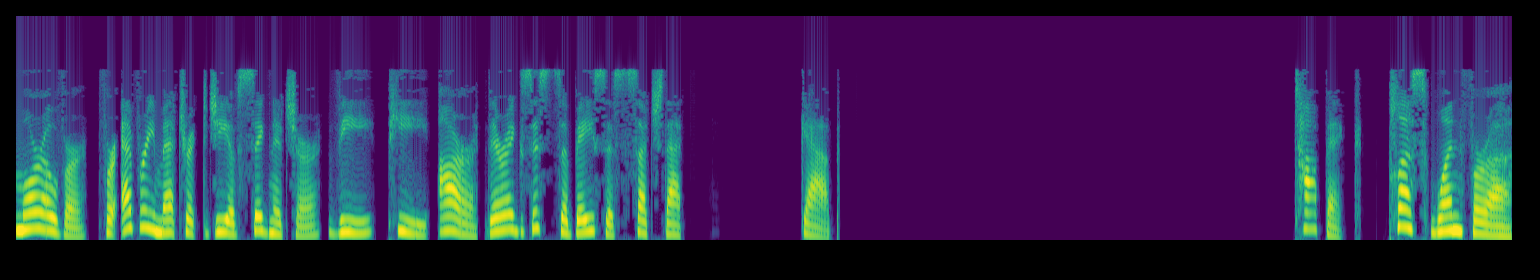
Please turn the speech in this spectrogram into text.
Moreover, for every metric G of signature V, P, R, there exists a basis such that GAB. Topic. Plus 1 for a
